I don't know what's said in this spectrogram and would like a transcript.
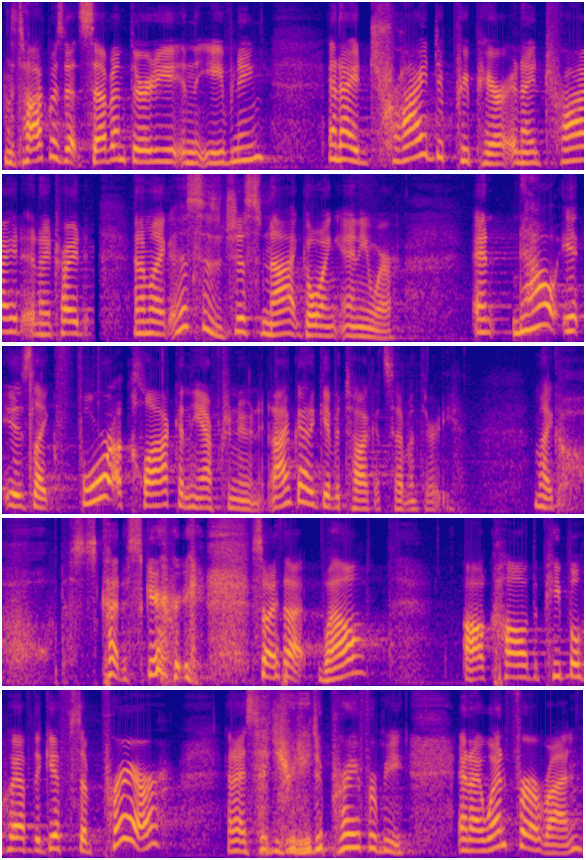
The talk was at 7.30 in the evening, and I tried to prepare, and I tried, and I tried, and I'm like, this is just not going anywhere. And now it is like 4 o'clock in the afternoon, and I've got to give a talk at 7.30. I'm like, oh, this is kind of scary. So I thought, well, I'll call the people who have the gifts of prayer. And I said, You need to pray for me. And I went for a run,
